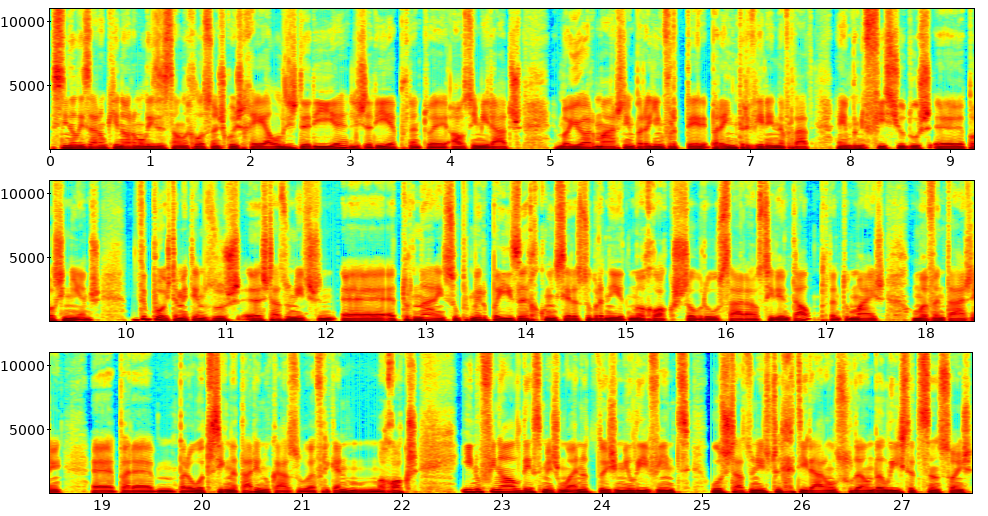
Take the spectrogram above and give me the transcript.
sinalizaram que a normalização de relações com Israel lhes daria, lhes daria portanto, eh, aos Emirados, maior margem para, inverter, para intervirem, na verdade, em benefício dos uh, palestinianos. Depois também temos os uh, Estados Unidos uh, a tornarem-se o primeiro país a reconhecer a soberania de Marrocos sobre o Saara Ocidental, portanto, mais uma vantagem para, para outro signatário, no caso africano, Marrocos, e no final desse mesmo ano, de 2020, os Estados Unidos retiraram o Sudão da lista de sanções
